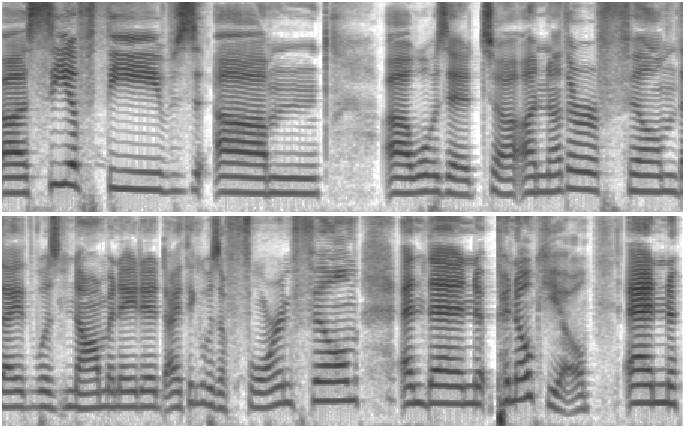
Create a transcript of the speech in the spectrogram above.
uh, Sea of Thieves. Um, uh, what was it? Uh, another film that was nominated. I think it was a foreign film, and then Pinocchio. And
